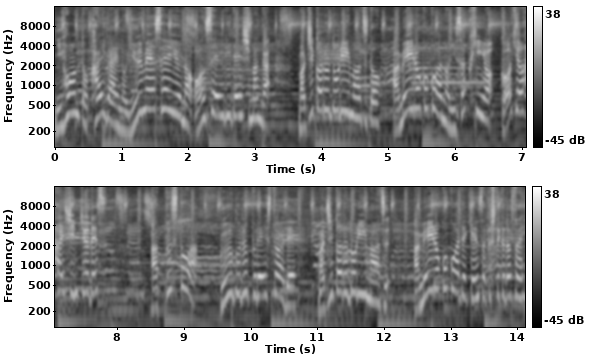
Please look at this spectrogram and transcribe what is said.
日本と海外の有名声優の音声入り電子漫画「マジカルドリーマーズ」と「アメイロココア」の2作品を好評配信中です。アップストア Google プレイストアで「マジカルドリーマーズ」「アメイロココア」で検索してください。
